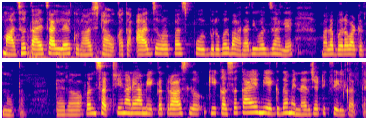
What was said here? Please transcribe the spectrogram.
माझं काय चाललं आहे कुणास ठाऊक? आता आज जवळपास पो बरोबर बारा दिवस झाले मला बरं वाटत नव्हतं. तर पण सचिन आणि आम्ही एकत्र असलो की कसं काय मी एकदम एनर्जेटिक फील करते.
